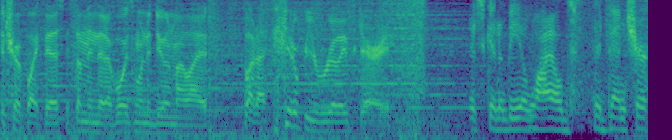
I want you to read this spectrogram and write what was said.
A trip like this is something that I've always wanted to do in my life, but I think it'll be really scary. It's going to be a wild adventure.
